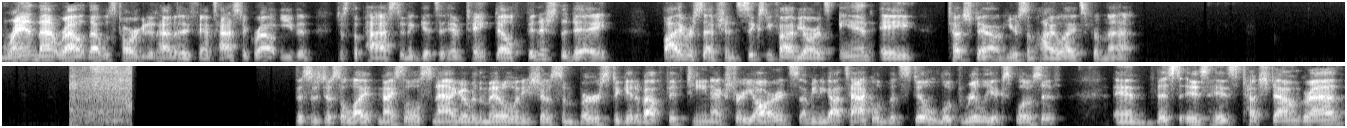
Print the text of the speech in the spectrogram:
ran that route that was targeted, had a fantastic route. Even just the pass didn't get to him. Tank Dell finished the day, five receptions, 65 yards, and a touchdown. Here's some highlights from that. This is just a light, nice little snag over the middle, and he shows some burst to get about 15 extra yards. I mean, he got tackled, but still looked really explosive. And this is his touchdown grab.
